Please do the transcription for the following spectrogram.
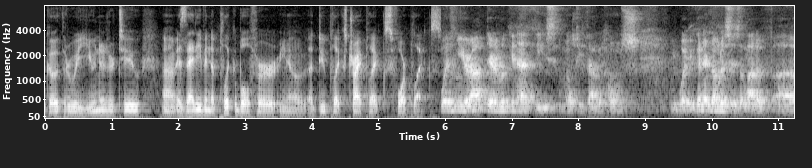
go through a unit or two? Um, is that even applicable for you know a duplex, triplex, fourplex? When you're out there looking at these multifamily homes, what you're going to notice is a lot of uh,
